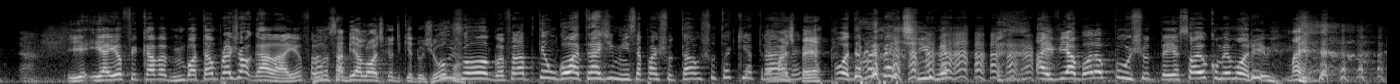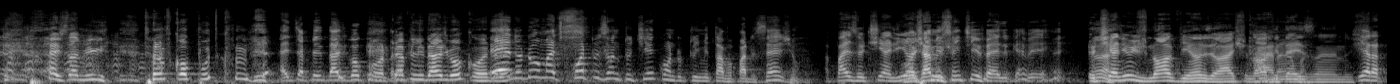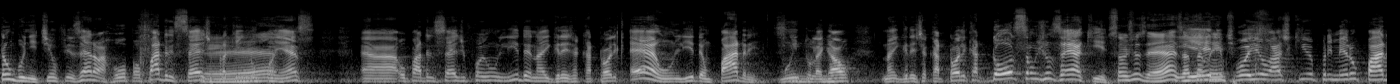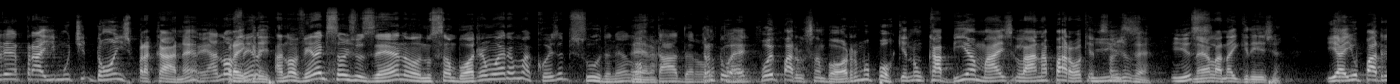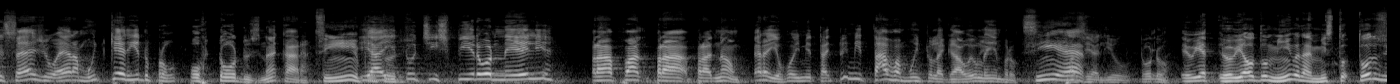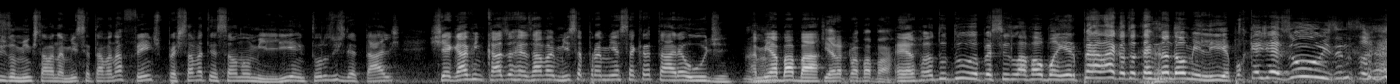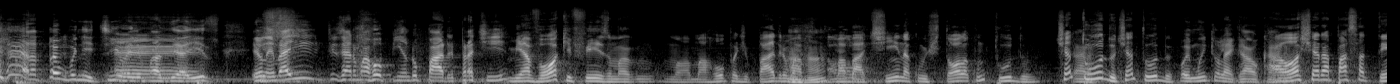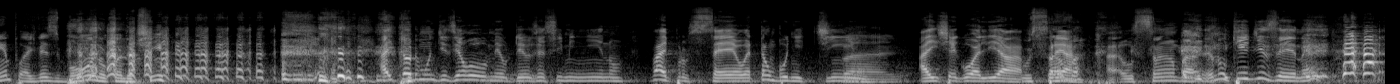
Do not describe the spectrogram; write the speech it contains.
E, e aí eu ficava. Me botavam pra jogar lá. E eu Tu falava. não sabia a lógica de quê? Do jogo? O jogo. Eu falava, tem um gol atrás de mim. Se é pra chutar, eu chuto aqui atrás. É mais né? perto. Pô, dá mais pertinho, né? Aí vi a bola, eu puxo, chutei. Só eu comemorei. Mas Os amigos, tu não ficou puto comigo. aí tinha apelidado de gol contra. apelidade de gol contra. Ei, né? Dudu, mas quantos anos tu tinha quando tu imitava o Padre Sérgio? Rapaz, eu tinha ali. Eu já me uns- senti velho, quer ver? Eu Ah. tinha ali uns 9 anos, eu acho. 9, Caramba. 10 anos. E era tão bonitinho, fizeram a roupa. O Padre Sérgio, pra quem É. não conhece, ah, o Padre Sérgio foi um líder na Igreja Católica. É um líder, um padre muito legal na Igreja Católica do São José aqui. São José, E ele exatamente. foi, eu acho que o primeiro padre a atrair multidões pra cá, né? É, a, novena, a novena de São José no, no Sambódromo era uma coisa absurda, né? Era. Lotado, era Tanto lotado. é que foi para o Sambódromo porque não cabia mais lá na paróquia de São José. isso. Né, lá na igreja. E aí o Padre Sérgio era muito querido por, por todos, né, cara? Sim, E por aí todos. tu te inspirou nele pra, fa- pra, pra... Não, peraí, eu vou imitar. Tu imitava muito legal, eu lembro. Sim, é. Fazia ali o todo... Eu ia, eu ia ao domingo na missa, to- todos os domingos estava na missa, sentava na frente, prestava atenção na homilia, em todos os detalhes. Chegava em casa, eu rezava a missa pra minha secretária, Udi, a minha babá. Que era tua babá. É, ela falou, Dudu, eu preciso lavar o banheiro. Pera lá que eu tô terminando a homilia, porque Jesus! E não sei. Era tão bonitinho É. ele fazia isso. Eu lembro. Aí fizeram uma roupinha do padre pra ti. Minha avó que fez uma, uma, uma roupa de padre, uma, Aham. uma batina com estola, com tudo. Tinha Cara. tudo, tinha tudo. Foi muito legal, cara. A Oxa era passatempo, às vezes bono quando tinha. Aí todo mundo dizia, oh meu Deus, esse menino vai pro céu, é tão bonitinho. Vai. Aí chegou ali a O pré- samba. a- o samba. Eu não quis dizer, né?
